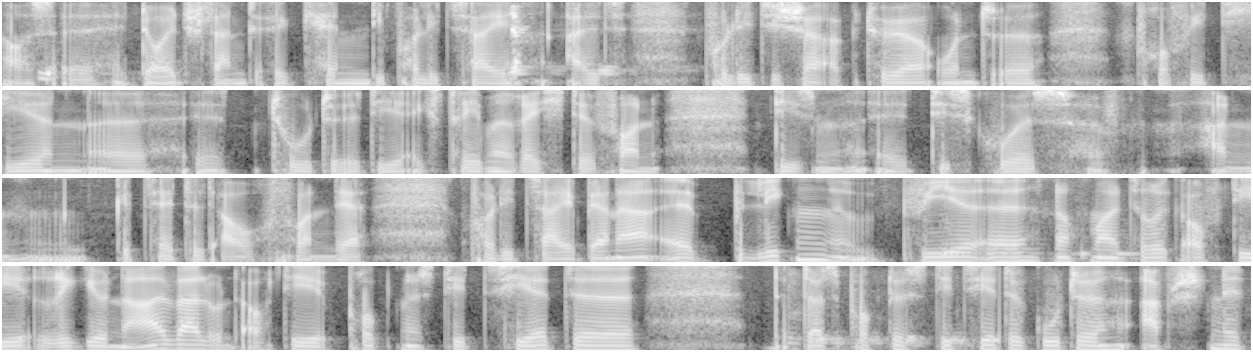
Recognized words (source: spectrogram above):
aus äh, Deutschland äh, kennen, die Polizei ja. als politischer Akteur und äh, profitieren äh, tut die extreme Rechte von diesem äh, Diskurs angezettelt auch von der Polizei. Bernhard, äh, blicken wir nochmal zurück auf die Regionalwahl und auch die prognostizierte, das prognostizierte gute Abschnitt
